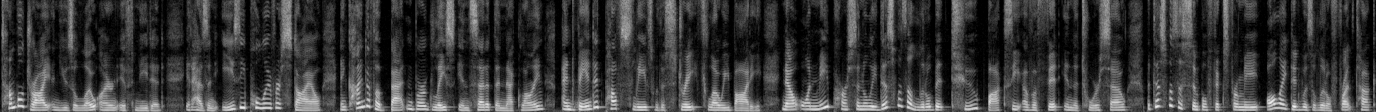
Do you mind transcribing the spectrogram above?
tumble dry and use a low iron if needed. It has an easy pullover style and kind of a Battenberg lace inset at the neckline and banded puff sleeves with a straight flowy body. Now on me personally, this was a little bit too boxy of a fit in the torso, but this was a simple fix for me. All I did was a little front tuck.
